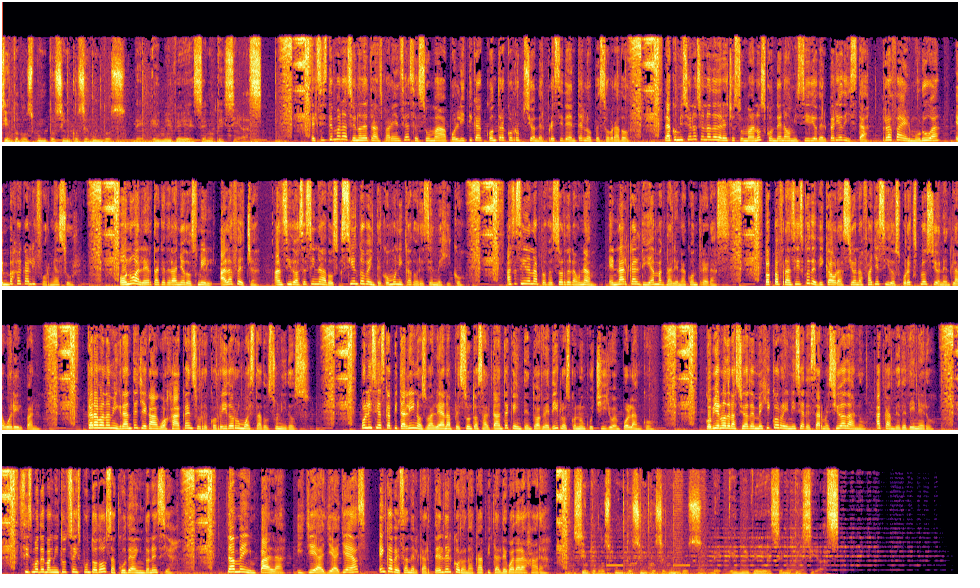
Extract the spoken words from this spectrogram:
102.5 segundos de MBS Noticias. El Sistema Nacional de Transparencia se suma a política contra corrupción del presidente López Obrador. La Comisión Nacional de Derechos Humanos condena homicidio del periodista Rafael Murúa en Baja California Sur. ONU alerta que del año 2000 a la fecha han sido asesinados 120 comunicadores en México. Asesinan a profesor de la UNAM en la alcaldía Magdalena Contreras. Papa Francisco dedica oración a fallecidos por explosión en Tlahuelilpan. Caravana migrante llega a Oaxaca en su recorrido rumbo a Estados Unidos. Policías capitalinos balean a presunto asaltante que intentó agredirlos con un cuchillo en Polanco. Gobierno de la Ciudad de México reinicia desarme ciudadano a cambio de dinero. Sismo de magnitud 6.2 acude a Indonesia. Tame Impala y Yea Yea Yeas encabezan el cartel del Corona Capital de Guadalajara. 102.5 segundos de MBS Noticias.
